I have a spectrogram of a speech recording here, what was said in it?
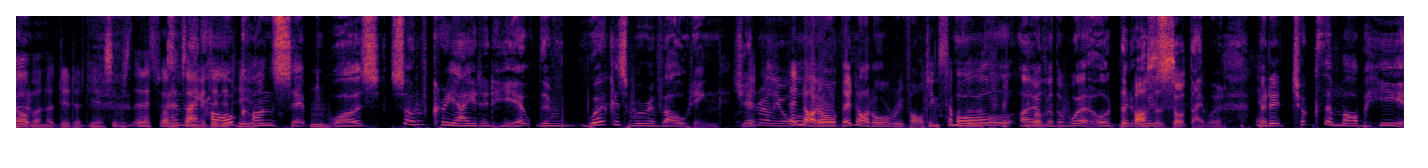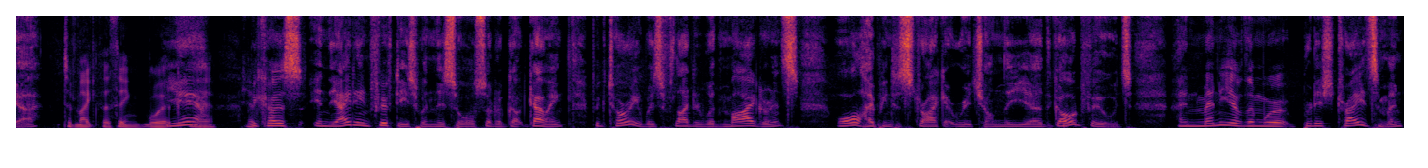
Melbourne that did it. Yes, it was. That's what I'm and saying. that It did whole it here. concept Hmm. was sort of created here. The workers were revolting, generally all they're not over, all. They're not all revolting. Some of them all are over the world. The But it bosses was, thought they were. but it took the mob here to make the thing work. Yeah. yeah. Yep. Because in the 1850s, when this all sort of got going, Victoria was flooded with migrants, all hoping to strike it rich on the uh, the goldfields, and many of them were British tradesmen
